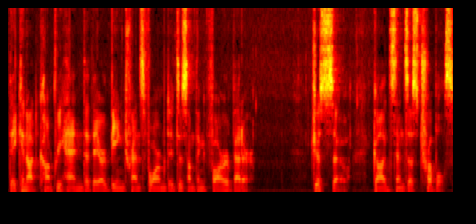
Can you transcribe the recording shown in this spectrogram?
They cannot comprehend that they are being transformed into something far better. Just so, God sends us troubles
